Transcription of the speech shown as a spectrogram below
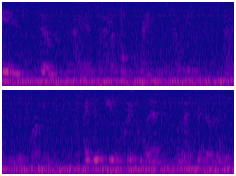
is, so I, I think Frank is tell you, uh, this for me. I just need a quick list when I send over the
